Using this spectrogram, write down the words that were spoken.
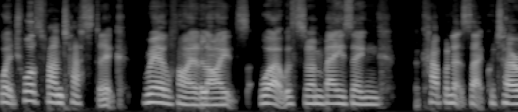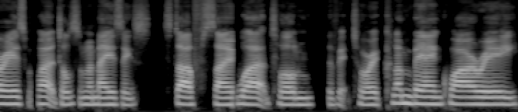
which was fantastic. Real highlights. Worked with some amazing cabinet secretaries, worked on some amazing stuff. So worked on the Victoria Climbié inquiry,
